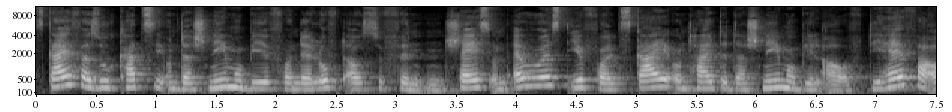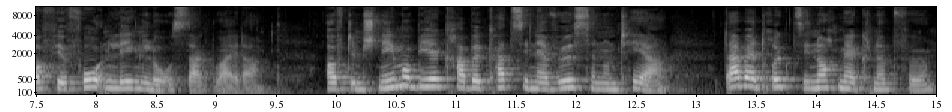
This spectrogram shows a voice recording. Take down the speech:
Sky versucht Katzi und das Schneemobil von der Luft aus zu finden. Chase und Everest, ihr folgt Sky und haltet das Schneemobil auf. Die Helfer auf vier Pfoten legen los, sagt Ryder. Auf dem Schneemobil krabbelt Katzi nervös hin und her. Dabei drückt sie noch mehr Knöpfe.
